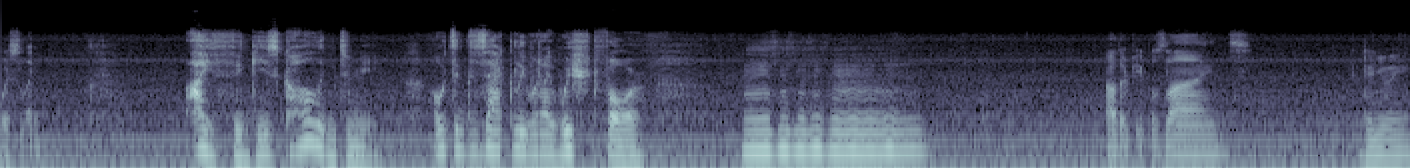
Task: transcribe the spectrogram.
Whistling. I think he's calling to me. Oh, it's exactly what I wished for. Other people's lines. Continuing.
